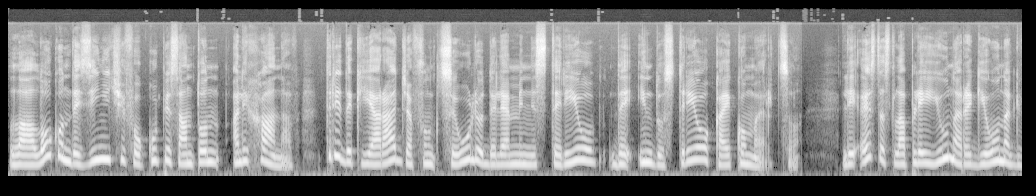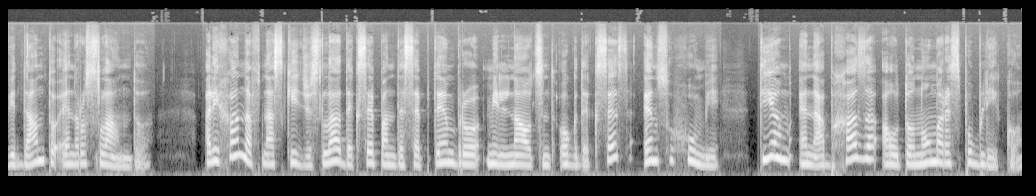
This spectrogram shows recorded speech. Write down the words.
La locon de Zinici ocupis Anton Alihanov, tridec jaraĝa funkciulo de la Ministerio де индустрио kaj комерцо, Li estas la plej juna regiona gvidanto en Ruslando. Alihanov naskiĝis la deksepan de septembro 1986 en Suhumi, tiam en Abhaza Aŭtonoma Respubliko.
